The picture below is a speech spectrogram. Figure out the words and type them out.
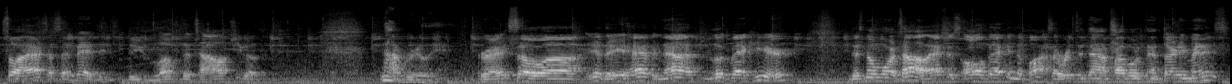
So I asked, I said, babe, do you love the towel? She goes, not really. Right? So uh, yeah, there you have it. Now if you look back here, there's no more towel. Actually, it's all back in the box. I ripped it down probably within 30 minutes.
